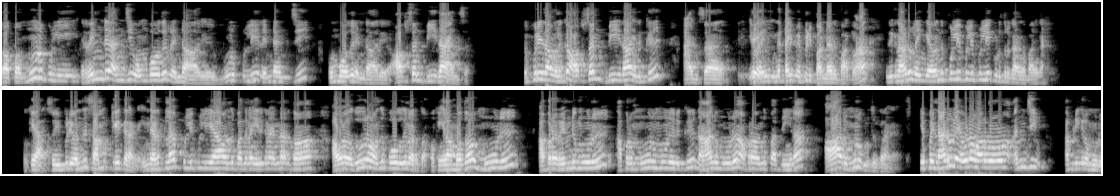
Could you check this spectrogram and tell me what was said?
அப்ப மூணு புள்ளி ரெண்டு அஞ்சு ஒன்பது ரெண்டு ஆறு. மூணு புள்ளி ரெண்டு அஞ்சு ஒன்பது ரெண்டு ஆறு. ஆப்ஷன் பி தான் ஆன்சர் புரியுதா உங்களுக்கு? ஆப்ஷன் பி தான் இதுக்கு ஆன்சர் இந்த டைப் எப்படி பண்ணன்னு பார்க்கலாம். இதுக்கு நடுவுல இங்க வந்து புள்ளி புள்ளி புள்ளி கொடுத்துருக்காங்க பாருங்க. ஓகே சோ இப்படி வந்து சம் கேக்குறாங்க. இந்த இடத்துல புள்ளி புள்ளியா வந்து பாத்தீங்கன்னா இருக்குன்னா என்ன அர்த்தம்? அவ்வளவு தூரம் வந்து போகுதுன்னு அர்த்தம். ஓகேங்களா மொதல் மூணு அப்புறம் ரெண்டு மூணு அப்புறம் மூணு மூணு இருக்கு நாலு மூணு அப்புறம் வந்து பாத்தீங்கன்னா ஆறு மூணு கொடுத்துருக்காங்க இப்ப நடுவுல எவ்வளவு வரணும்? அஞ்சு அப்படிங்கிற மூணு.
